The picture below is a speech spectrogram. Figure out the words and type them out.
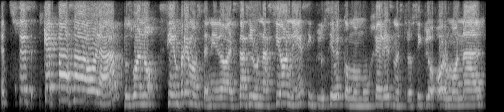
Entonces, ¿qué pasa ahora? Pues bueno, siempre hemos tenido estas lunaciones, inclusive como mujeres, nuestro ciclo hormonal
